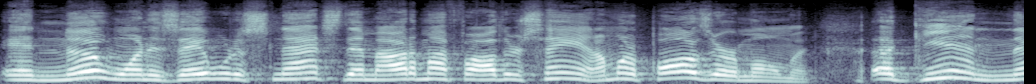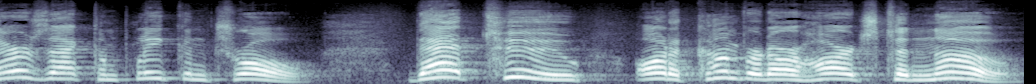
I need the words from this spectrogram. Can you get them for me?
and no one is able to snatch them out of my Father's hand. I'm going to pause there a moment. Again, there's that complete control. That too ought to comfort our hearts to know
